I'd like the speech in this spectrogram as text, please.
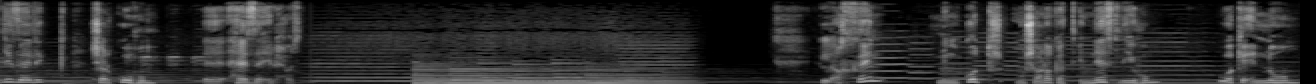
لذلك شاركوهم آه، هذا الحزن. الأخين من كتر مشاركة الناس ليهم وكأنهم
